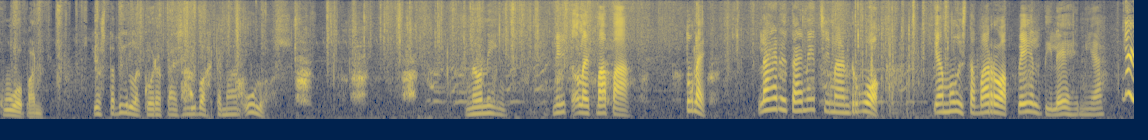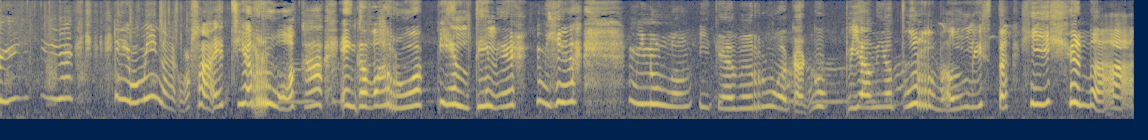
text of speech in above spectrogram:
kuopan, josta villakoira pääsi livahtamaan ulos. No niin, nyt olet vapaa. Tule, lähdetään etsimään ruokaa. Ja muista varoa peltilehmiä. Minä osaan etsiä ruokaa, enkä varoa peltilehmiä. Minulla on ikävä ruokakuppia ja turvallista hihnaa.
